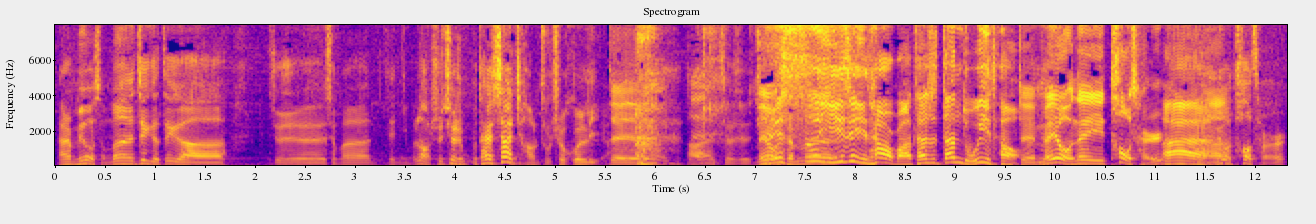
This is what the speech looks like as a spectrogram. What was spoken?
但是没有什么这个这个，就是什么，这你们老师确实不太擅长主持婚礼啊，对对对，啊，就是没有因为司仪这一套吧，它是单独一套。对，没有那套词儿，哎，没有套词儿，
